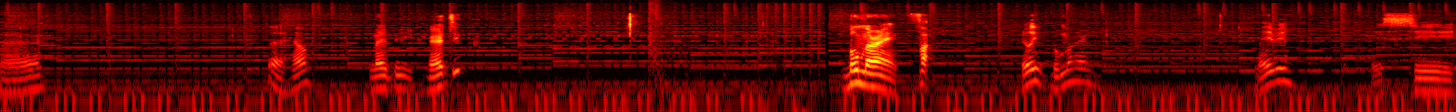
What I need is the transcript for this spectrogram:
Okay. The hell? Maybe magic? Boomerang. Fuck. Really? Boomerang? Maybe? Let's see.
